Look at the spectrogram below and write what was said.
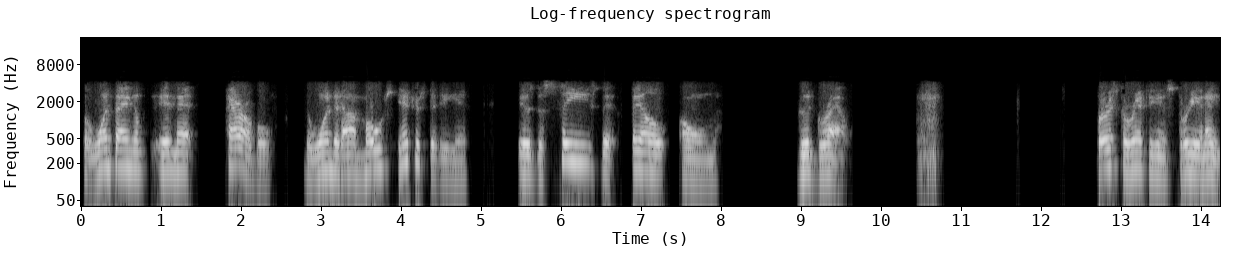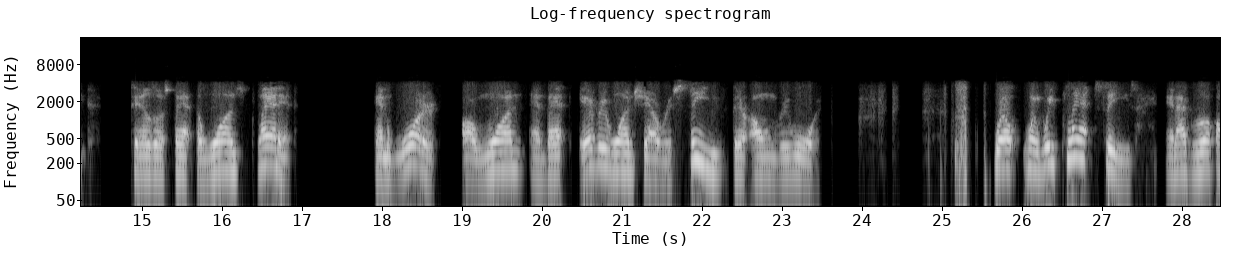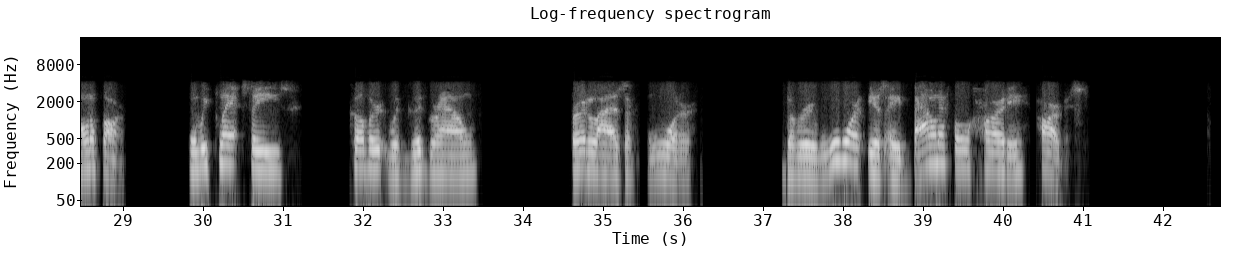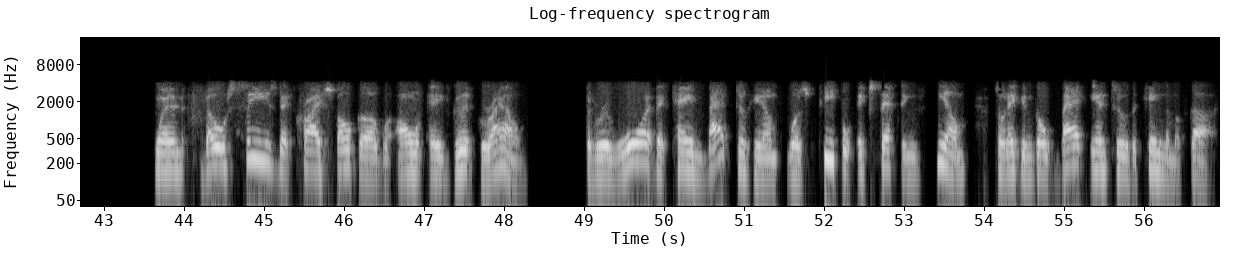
But one thing in that parable, the one that I'm most interested in, is the seeds that fell on good ground. First Corinthians 3 and 8 tells us that the ones planted and watered are one, and that everyone shall receive their own reward. Well, when we plant seeds, and I grew up on a farm, when we plant seeds covered with good ground, fertilizer, water, the reward is a bountiful, hearty harvest. when those seeds that Christ spoke of were on a good ground, the reward that came back to him was people accepting him so they can go back into the kingdom of God.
